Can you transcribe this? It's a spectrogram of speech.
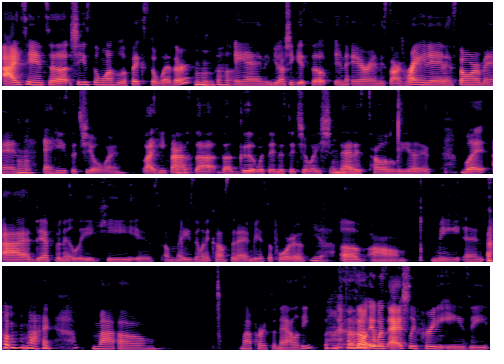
I tend to. She's the one who affects the weather, Mm-hmm. Uh-huh. and you know she gets up in the air and it starts raining and storming, Mm. and he's the chill one. Like he finds the the good within the situation. That Mm-hmm. is totally us. But I definitely he is amazing when it comes to that and being supportive Yeah. of um me and my my um my personality. so it was actually pretty easy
